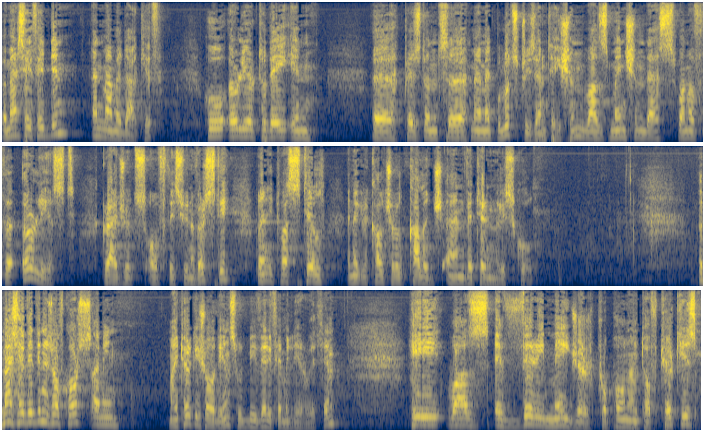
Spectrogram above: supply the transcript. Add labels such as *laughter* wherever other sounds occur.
Ömer Seyfeddin and Mehmet Akif, who earlier today in uh, President uh, Mehmet Bulut's presentation was mentioned as one of the earliest graduates of this university when it was still an agricultural college and veterinary school. Ömer Seyfeddin is, of course, I mean, my Turkish audience would be very familiar with him. He was a very major proponent of Turkism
